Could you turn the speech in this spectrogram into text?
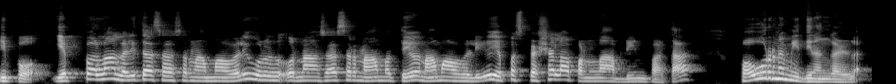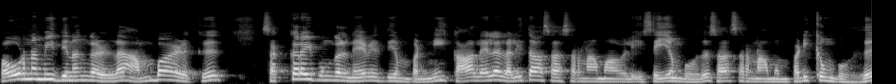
இப்போ எப்போல்லாம் லலிதா சஹஸ்ரநாமாவளி ஒரு ஒரு நான் சஹஸ்ரநாமத்தையோ நாமாவளியோ எப்போ ஸ்பெஷலாக பண்ணலாம் அப்படின்னு பார்த்தா பௌர்ணமி தினங்களில். பௌர்ணமி தினங்களில் அம்பாளுக்கு சர்க்கரை பொங்கல் நைவேத்தியம் பண்ணி காலையில் லலிதா சஹஸ்ரநாமாவளி செய்யும்போது சஹஸ்ரநாமம் படிக்கும்போது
